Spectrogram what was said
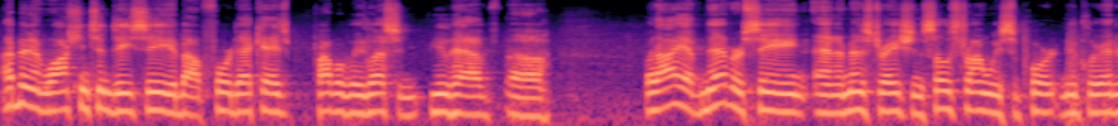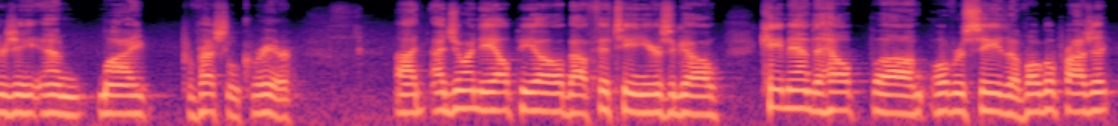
I've been in Washington, D.C. about four decades, probably less than you have. Uh, but I have never seen an administration so strongly support nuclear energy in my professional career. I, I joined the LPO about 15 years ago, came in to help um, oversee the Vogtle project,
